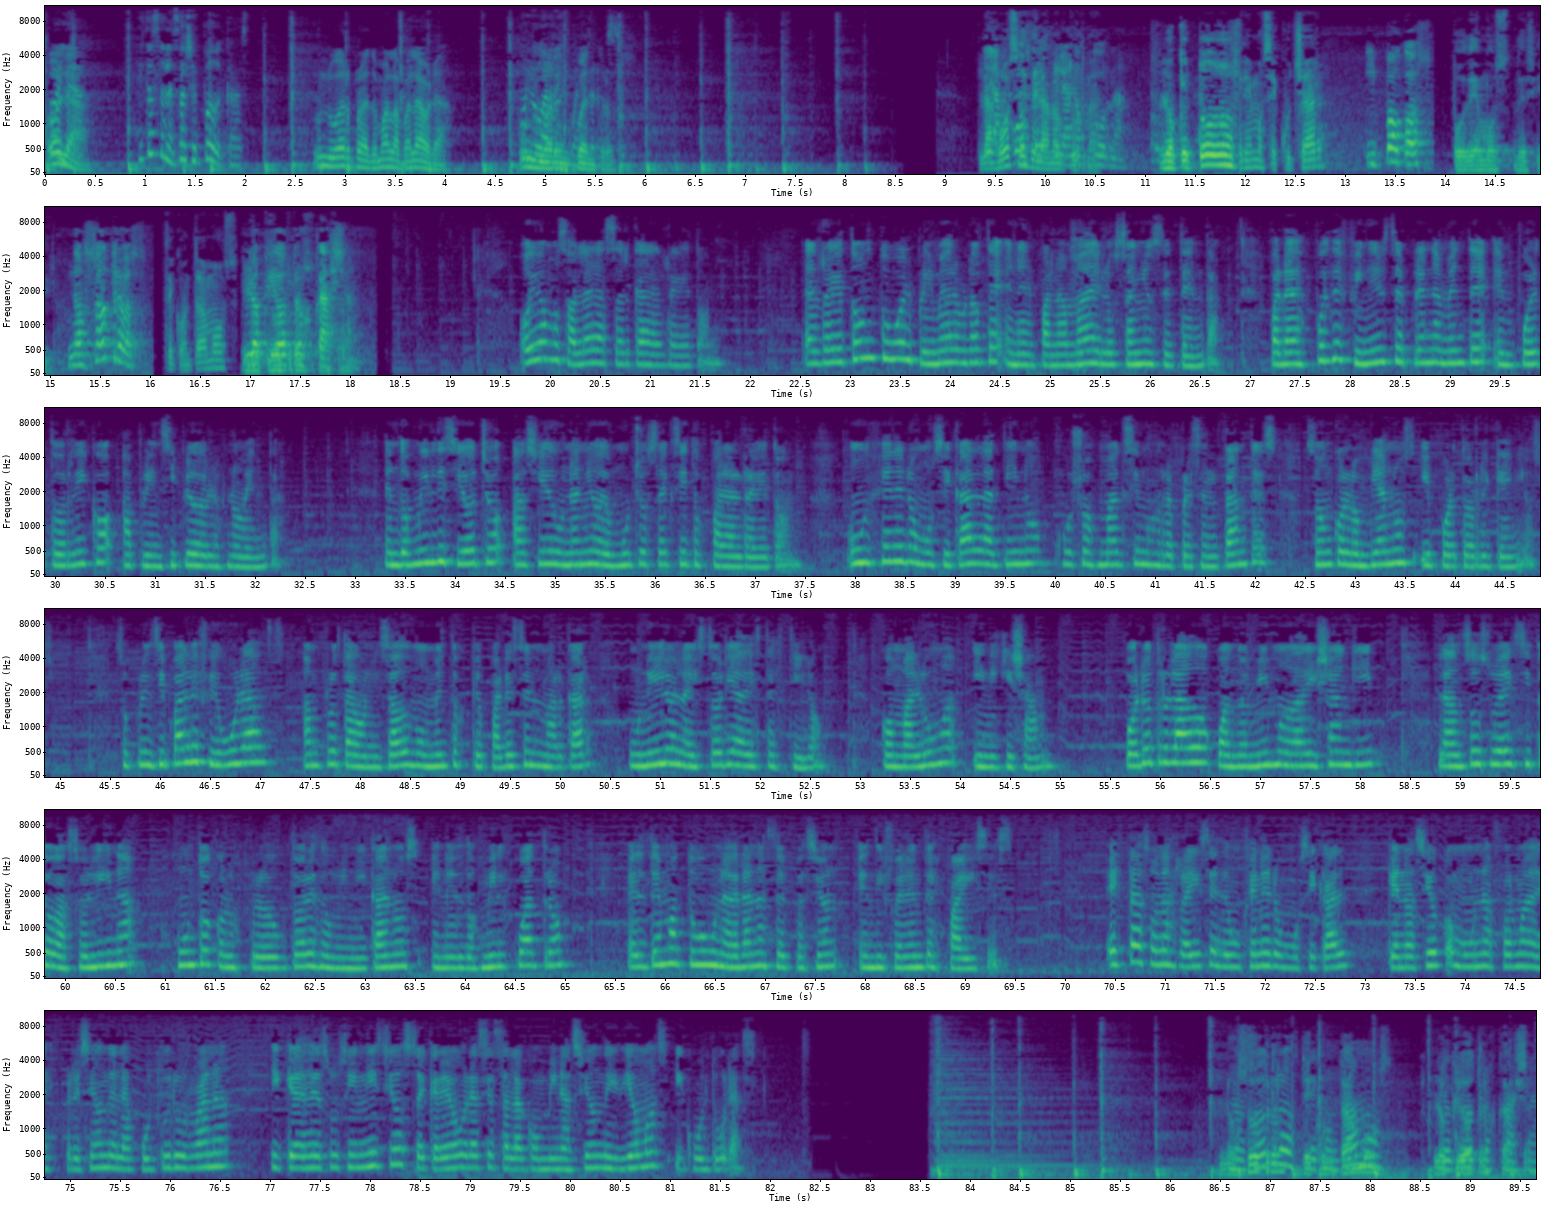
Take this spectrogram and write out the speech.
Hola. Estás en la Salle Podcast. Un lugar para tomar la palabra. Un, lugar, de encuentros. Las, voces, de, la, nocturna. Lo que todos queremos escuchar y pocos podemos decir. Nosotros te contamos lo, que, otros callan. Hoy vamos a hablar acerca del reggaetón. El reggaetón tuvo el primer brote en el Panamá de los años 70, para después definirse plenamente en Puerto Rico a principios de los 90. En 2018 ha sido un año de muchos éxitos para el reggaetón, un género musical latino cuyos máximos representantes son colombianos y puertorriqueños. Sus principales figuras han protagonizado momentos que parecen marcar un hilo en la historia de este estilo, con Maluma y Nicky Jam. Por otro lado, cuando el mismo Daddy Yankee lanzó su éxito Gasolina junto con los productores dominicanos en el 2004, el tema tuvo una gran aceptación en diferentes países. Estas son las raíces de un género musical que nació como una forma de expresión de la cultura urbana y que desde sus inicios se creó gracias a la combinación de idiomas y culturas. Nosotros te contamos lo que otros callan.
